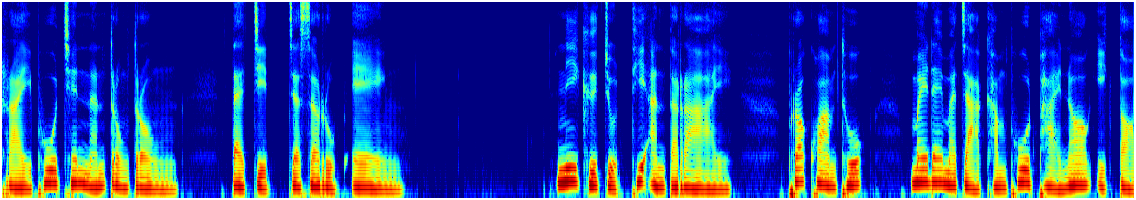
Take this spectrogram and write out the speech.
ใครพูดเช่นนั้นตรงๆ แต่จิตจะสรุปเอง นี่คือจุดที่อันตราย เพราะความทุกข์ไม่ได้มาจากคำพูดภายนอกอีกต่อ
